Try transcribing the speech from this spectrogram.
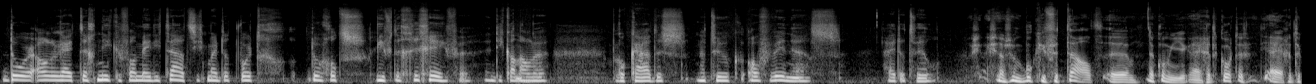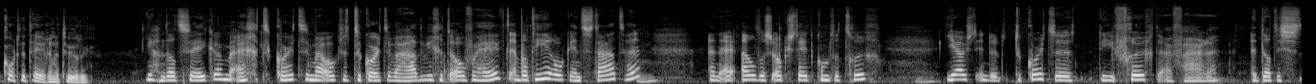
door allerlei technieken van meditaties, maar dat wordt door Gods liefde gegeven. En die kan alle blokkades natuurlijk overwinnen als hij dat wil. Als je nou zo'n boekje vertaalt, uh, dan kom je je eigen tekorten, die eigen tekorten tegen natuurlijk. Ja, dat zeker. Mijn eigen tekorten, maar ook de tekorten waar Hadewig het over heeft. En wat hier ook in staat, hè? Mhm. en elders ook steeds komt het terug. Juist in de tekorten die vreugde ervaren. Dat is,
